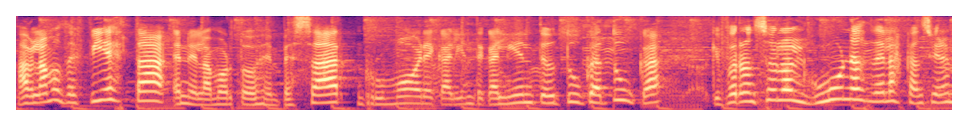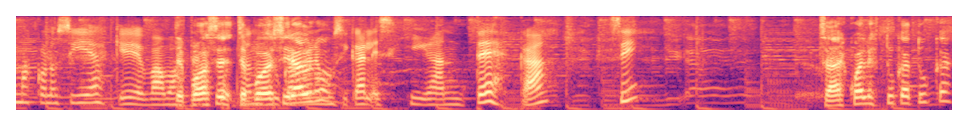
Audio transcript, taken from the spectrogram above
Hablamos de fiesta, en el amor todo es empezar, rumores, caliente caliente o tuca tuca, que fueron solo algunas de las canciones más conocidas que vamos ¿Te a puedo hacer- te puedo decir algo? musical es gigantesca, ¿sí? ¿Sabes cuál es Tuca Tuca?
